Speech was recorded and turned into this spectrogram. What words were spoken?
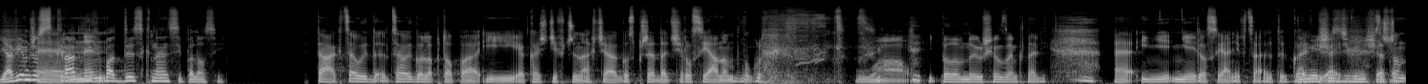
Ja wiem, że skradli e, chyba dysk Nancy Pelosi. Tak, cały, całego laptopa i jakaś dziewczyna chciała go sprzedać Rosjanom w ogóle. Wow. I podobno już ją zamknęli. E, I nie, nie Rosjanie wcale, tylko Najmniejsze zdziwienie świata. Zresztą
